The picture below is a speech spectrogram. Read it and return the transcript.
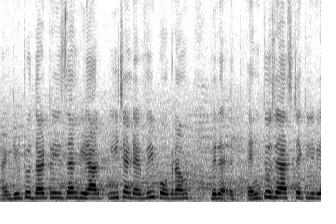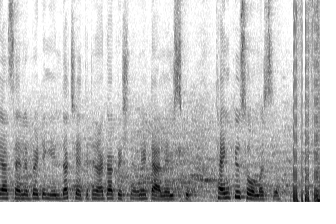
And due to that reason we are each and every program very enthusiastically we are celebrating in the Chaitanya Krishnavani Talent School. Thank you so much sir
